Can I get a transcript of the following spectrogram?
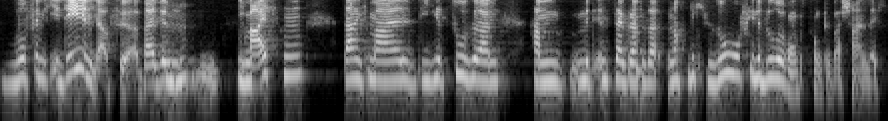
wo finde ich Ideen dafür? Weil wir, mhm. die meisten, sage ich mal, die hier zuhören, haben mit Instagram noch nicht so viele Berührungspunkte wahrscheinlich.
